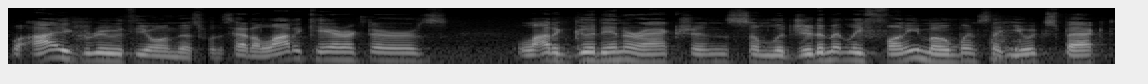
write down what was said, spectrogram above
Well, I agree with you on this one. It's had a lot of characters a lot of good interactions, some legitimately funny moments that you expect,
